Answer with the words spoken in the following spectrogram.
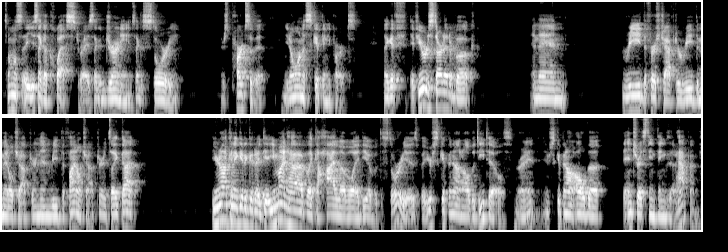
it's almost it's like a quest, right? It's like a journey. It's like a story. There's parts of it. You don't want to skip any parts. Like if if you were to start at a book and then read the first chapter, read the middle chapter, and then read the final chapter, it's like that. You're not going to get a good idea. You might have like a high level idea of what the story is, but you're skipping out all the details, right? You're skipping out all the the interesting things that happened.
